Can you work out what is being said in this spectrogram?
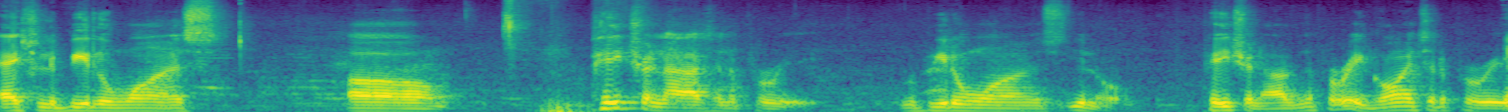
actually be the ones um, patronizing the parade. Would be the ones, you know, patronizing the parade, going to the parade.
